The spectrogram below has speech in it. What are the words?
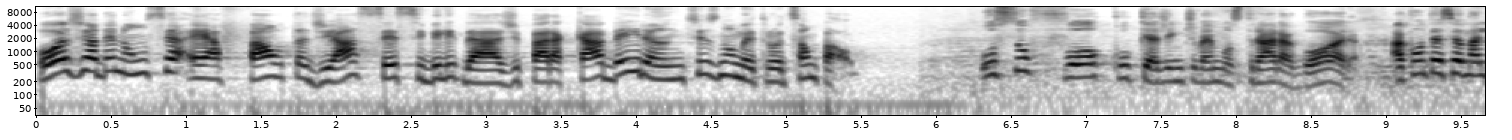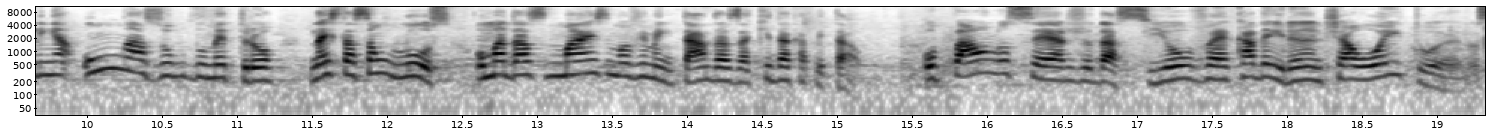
Hoje a denúncia é a falta de acessibilidade para cadeirantes no metrô de São Paulo. O sufoco que a gente vai mostrar agora aconteceu na linha 1 azul do metrô, na estação Luz, uma das mais movimentadas aqui da capital. O Paulo Sérgio da Silva é cadeirante há oito anos.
